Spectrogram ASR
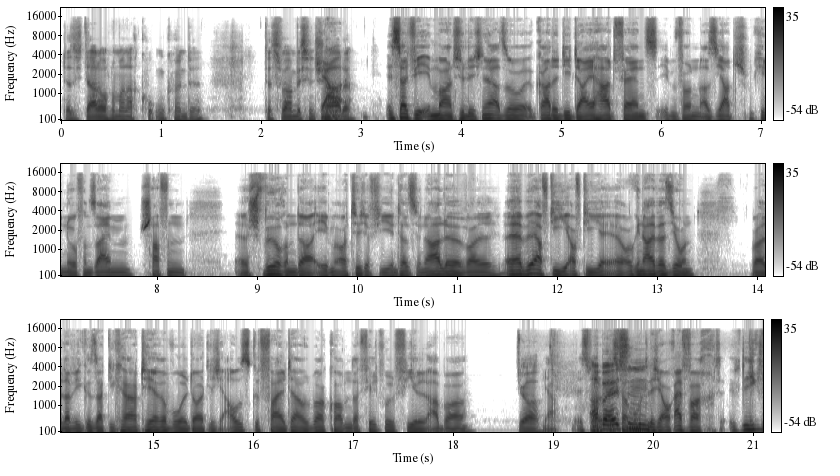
dass ich da doch nochmal nachgucken könnte. Das war ein bisschen schade. Ja, ist halt wie immer natürlich, ne? Also gerade die Die Hard-Fans eben von asiatischem Kino, von seinem Schaffen, äh, schwören da eben auch natürlich auf die internationale, weil, äh, auf die, auf die äh, Originalversion weil da, wie gesagt, die Charaktere wohl deutlich ausgefeilter rüberkommen. Da fehlt wohl viel, aber ja, ja es aber ist, ist vermutlich ein, auch einfach, liegt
